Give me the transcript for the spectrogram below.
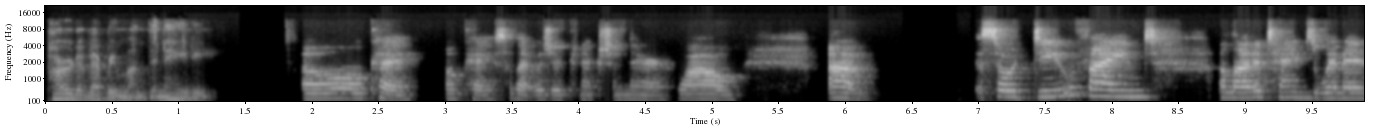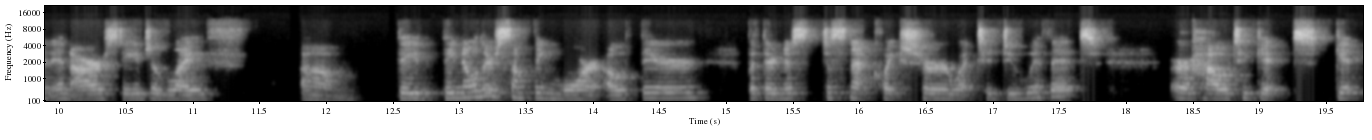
part of every month in Haiti. Oh, okay. Okay, so that was your connection there. Wow. Um, so do you find a lot of times women in our stage of life, um, they they know there's something more out there, but they're just just not quite sure what to do with it or how to get get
